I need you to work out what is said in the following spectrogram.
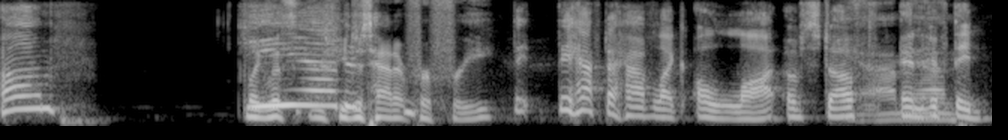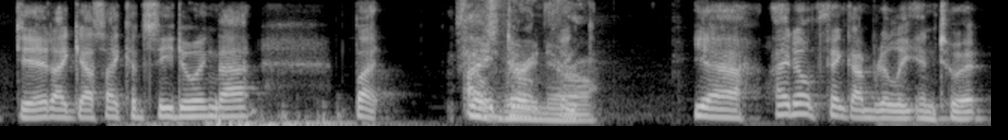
Um Like yeah, if you just had it for free? they, they have to have like a lot of stuff Yeah, and if they did i guess i could see doing that but Feels I don't narrow. think, yeah i don't think i'm really into it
